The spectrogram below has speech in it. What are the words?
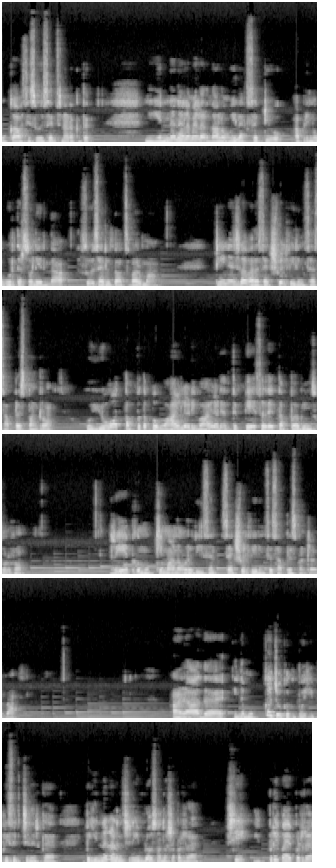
முக்கால்வாசி சூசைட்ஸ் நடக்குது. நீ என்ன நிலமையில இருந்தாலும் வில் அக்செப்ட் யூ அப்படின்னு ஒருத்தர் சொல்லியிருந்தா சூசைடல் தாட்ஸ் வருமா? டீனேஜில் வர செக்ஷுவல் ஃபீலிங்ஸை சப்ரெஸ் பண்ணுறோம் ஐயோ தப்பு தப்பு வாயிலடி வாயிலடி எடுத்து பேசுறதே தப்பு அப்படின்னு சொல்கிறோம் ரேப்புக்கு முக்கியமான ஒரு ரீசன் செக்ஷுவல் ஃபீலிங்ஸை சப்ரெஸ் பண்ணுறது தான் அழாத இந்த மொக்க ஜோக்குக்கு போய் இப்படி சிரிச்சுன்னு இருக்க இப்போ என்ன நடந்துச்சுன்னு இவ்வளோ சந்தோஷப்படுற? சி இப்படி பயப்படுற?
